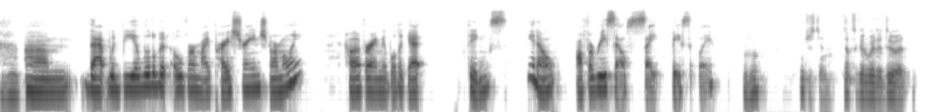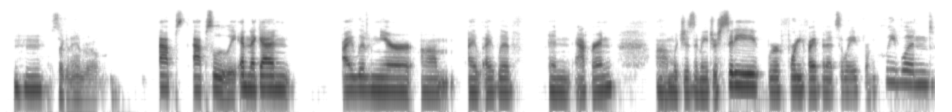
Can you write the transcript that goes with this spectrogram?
Mhm. Um, that would be a little bit over my price range normally. However, I'm able to get things, you know, off a resale site basically. Interesting. That's a good way to do it. Mhm. Secondhand route. Abs- absolutely. And again, I live near, um, I, I live in Akron, um, which is a major city. We're 45 minutes away from Cleveland.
